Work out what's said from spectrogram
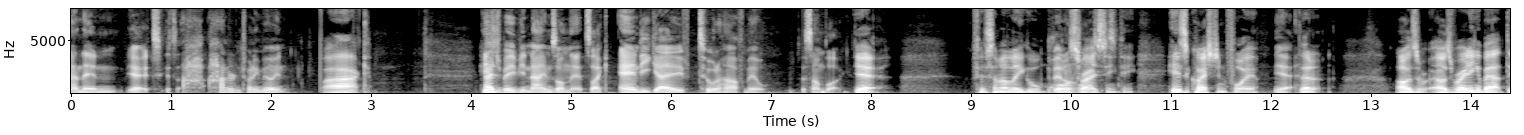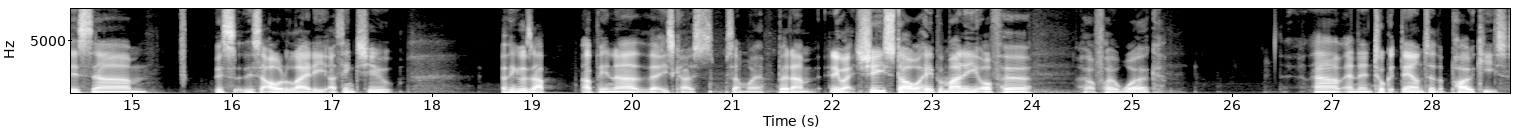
And then yeah, it's it's 120 million. Fuck. How'd you believe your name's on there? It's like Andy gave two and a half mil to some bloke. Yeah. For some illegal horse racing thing. Here's a question for you. Yeah. That I was I was reading about this um this this older lady. I think she I think it was up up in uh, the east coast somewhere. But um anyway, she stole a heap of money off her off her work. Um, and then took it down to the pokies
